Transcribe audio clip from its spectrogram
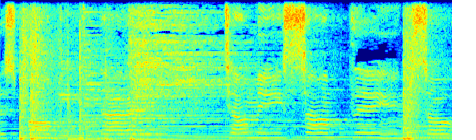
this balmy night Tell me something so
